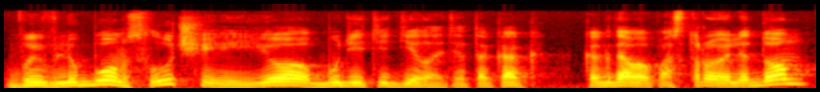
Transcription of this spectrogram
вы в любом случае ее будете делать. Это как когда вы построили дом,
